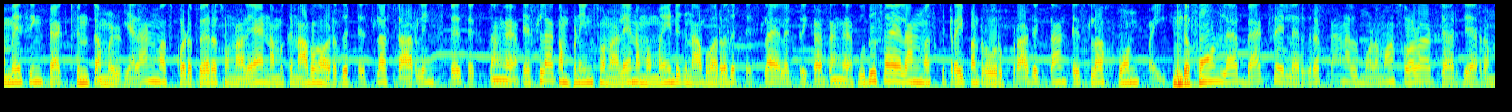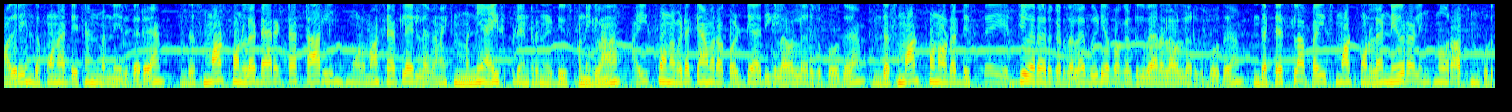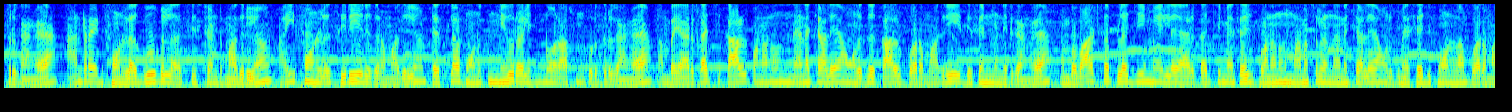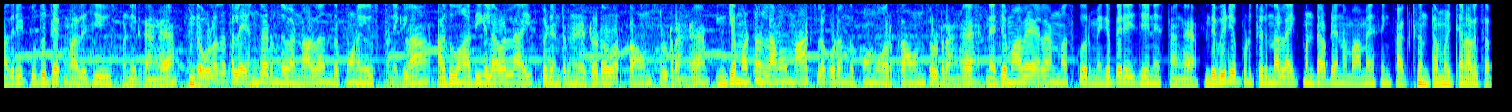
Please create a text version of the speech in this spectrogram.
Amazing facts in Tamil Elon மாஸ்கோட பேரை சொன்னாலே நமக்கு ஞாபகம் வர்றது டெஸ்லா ஸ்டார்லிங் ஸ்பேஸ் எக்ஸ் தாங்க. டெஸ்லா கம்பெனின்னு சொன்னாலே நம்ம மைண்டுக்கு ஞாபகம் வர்றது டெஸ்லா எலக்ட்ரிக் கார் தாங்க. புதுசா எலான் மாஸ்க் ட்ரை பண்ற ஒரு ப்ராஜெக்ட் தான் டெஸ்லா ஃபோன் பை இந்த போன்ல பேக் சைடில் இருக்கிற பேனல் மூலமா சோலார் சார்ஜ் ஏறுற மாதிரி இந்த போனை டிசைன் பண்ணியிருக்காரு. இந்த ஸ்மார்ட் போன்ல டைரக்டா ஸ்டார்லிங்க் மூலமா சேட்டலைட்ல கனெக்ஷன் பண்ணி ஹை ஸ்பீட் இன்டர்நெட் யூஸ் பண்ணிக்கலாம். ஐபோனை விட கேமரா குவாலிட்டி அதிக லெவல்ல இருக்க போகுது. இந்த ஸ்மார்ட் போனோட டிஸ்பிளே எட்ஜ் வேற இருக்கிறதால வீடியோ பார்க்கறதுக்கு வேற லெவல்ல இருக்க போகுது. இந்த டெஸ்லா பை ஸ்மார்ட் போன்ல நியூராலிங்க்னு ஒரு ஆப்ஷன் கொடுத்துருக்காங்க. ஆண்ட்ராய்டு ஃபோனில் கூகுள் அசிஸ்டன்ட் மாதிரியும் ஐஃபோனில் சிரி இருக்கிற மாதிரியும் டெஸ்லா ஃபோனுக்கு நியூரலிங்க்னு ஒரு ஆப்ஷன் கொடுத்துருக்காங்க. நம்ம யாருக்காச்சும் கால் பண்ணணும்னு நினைச்சாலே அவங்களுக்கு கால் போகிற மாதிரி டிசைன் பண்ணியிருக்காங்க நம்ம வாட்ஸ்அப்பில் ஜிமெயிலில் யாருக்காச்சும் மெசேஜ் பண்ணணும்னு மனசில் நினைச்சாலே அவங்களுக்கு மெசேஜ் ஃபோன்லாம் போகிற மாதிரி புது டெக்னாலஜி யூஸ் பண்ணியிருக்காங்க இந்த உலகத்தில் எங்கே இருந்து வேணாலும் இந்த ஃபோனை யூஸ் பண்ணிக்கலாம். அதுவும் அதிக லெவலில் ஹை ஸ்பீட் இன்டர்நெட்டோட ஒர்க் ஆகும்னு சொல்கிறாங்க இங்கே மட்டும் இல்லாமல் மார்ஸில் கூட இந்த ஃபோன் ஒர்க் ஆகும்னு சொல்கிறாங்க நிஜமாவே எலான் மஸ்க் ஒரு மிகப்பெரிய ஜீனியஸ் தாங்க. இந்த வீடியோ பிடிச்சிருந்தா லைக் பண்ணிட்டு அப்படியே நம்ம அமேசிங் ஃபேக்ட்ஸ் தமிழ் சேனலை சப்ஸ்கிரைப்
